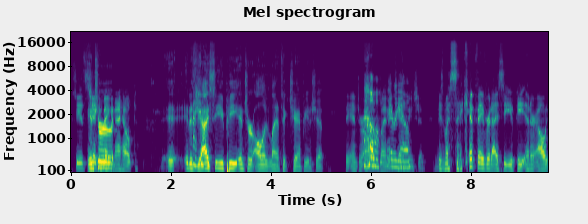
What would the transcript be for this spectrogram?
See, it's Inter- shaking bacon. I helped It, it is the ICUP Inter All Atlantic Championship. the Inter Oh, All Atlantic there we go. Championship. He's Yeah. my second favorite ICUP inter all,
